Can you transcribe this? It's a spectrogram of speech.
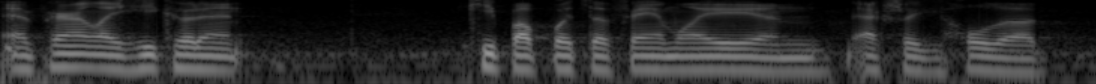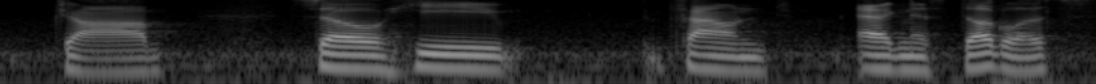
and apparently he couldn't keep up with the family and actually hold a job. So he found Agnes Douglas,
